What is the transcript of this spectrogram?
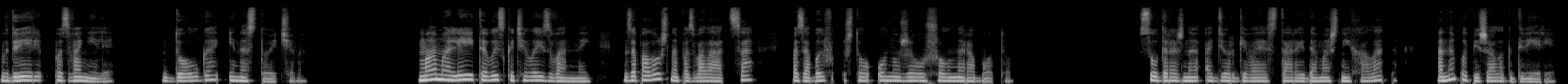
в дверь позвонили. Долго и настойчиво. Мама Лейта выскочила из ванной, заполошно позвала отца, позабыв, что он уже ушел на работу. Судорожно одергивая старый домашний халат, она побежала к двери.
